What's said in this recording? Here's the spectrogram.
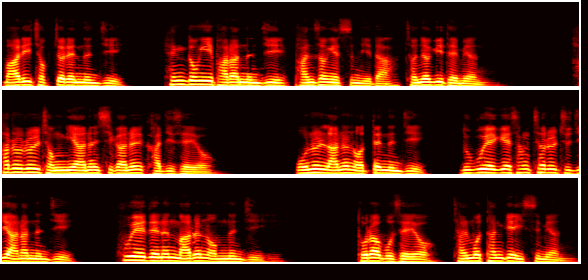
말이 적절했는지, 행동이 바랐는지 반성했습니다. 저녁이 되면 하루를 정리하는 시간을 가지세요. 오늘 나는 어땠는지, 누구에게 상처를 주지 않았는지, 후회되는 말은 없는지 돌아보세요. 잘못한 게 있으면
